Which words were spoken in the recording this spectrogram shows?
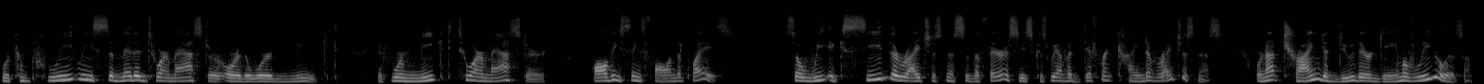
we're completely submitted to our master, or the word meeked. If we're meeked to our master, all these things fall into place. So we exceed the righteousness of the Pharisees because we have a different kind of righteousness. We're not trying to do their game of legalism.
